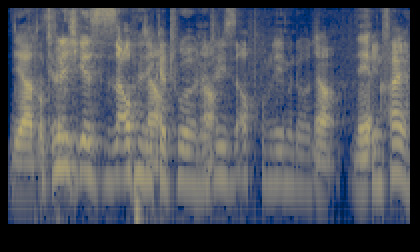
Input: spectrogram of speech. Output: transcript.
Ja, trotzdem. Natürlich ist es auch eine Ja, Diktatur, ja. natürlich ist es auch Probleme dort. Ja, Auf nee, jeden Fall.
